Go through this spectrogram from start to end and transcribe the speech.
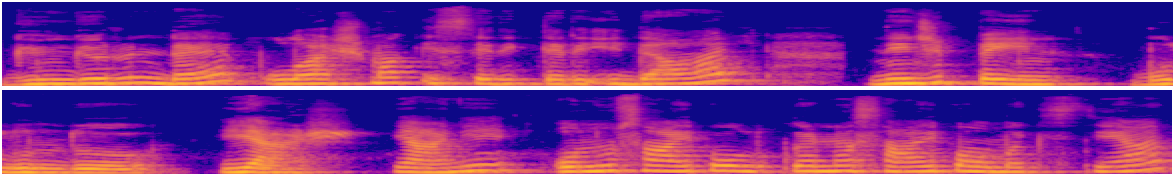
Güngör'ün de ulaşmak istedikleri ideal Necip Bey'in bulunduğu yer. Yani onun sahip olduklarına sahip olmak isteyen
